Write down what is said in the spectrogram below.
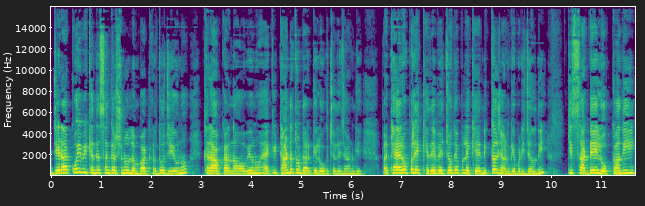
ਜਿਹੜਾ ਕੋਈ ਵੀ ਕਹਿੰਦੇ ਸੰਘਰਸ਼ ਨੂੰ ਲੰਬਾ ਕਰ ਦੋ, ਜੇ ਉਹਨੂੰ ਖਰਾਬ ਕਰਨਾ ਹੋਵੇ, ਉਹਨੂੰ ਹੈ ਕਿ ਠੰਡ ਤੋਂ ਡਰ ਕੇ ਲੋਕ ਚਲੇ ਜਾਣਗੇ। ਪਰ ਖੈਰ ਉਹ ਭਲੇਖੇ ਦੇ ਵਿੱਚ, ਉਹਦੇ ਭਲੇਖੇ ਨਿਕਲ ਜਾਣਗੇ ਬੜੀ ਜਲਦੀ। ਕਿ ਸਾਡੇ ਲੋਕਾਂ ਦੀ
